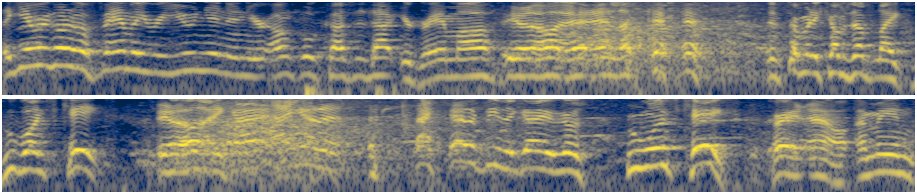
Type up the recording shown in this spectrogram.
like you ever go to a family reunion and your uncle cusses out your grandma, you know, and, and, like, and somebody comes up like, "Who wants cake?" You know, like I, I gotta, I gotta be the guy who goes, "Who wants cake?" Right now. I mean,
